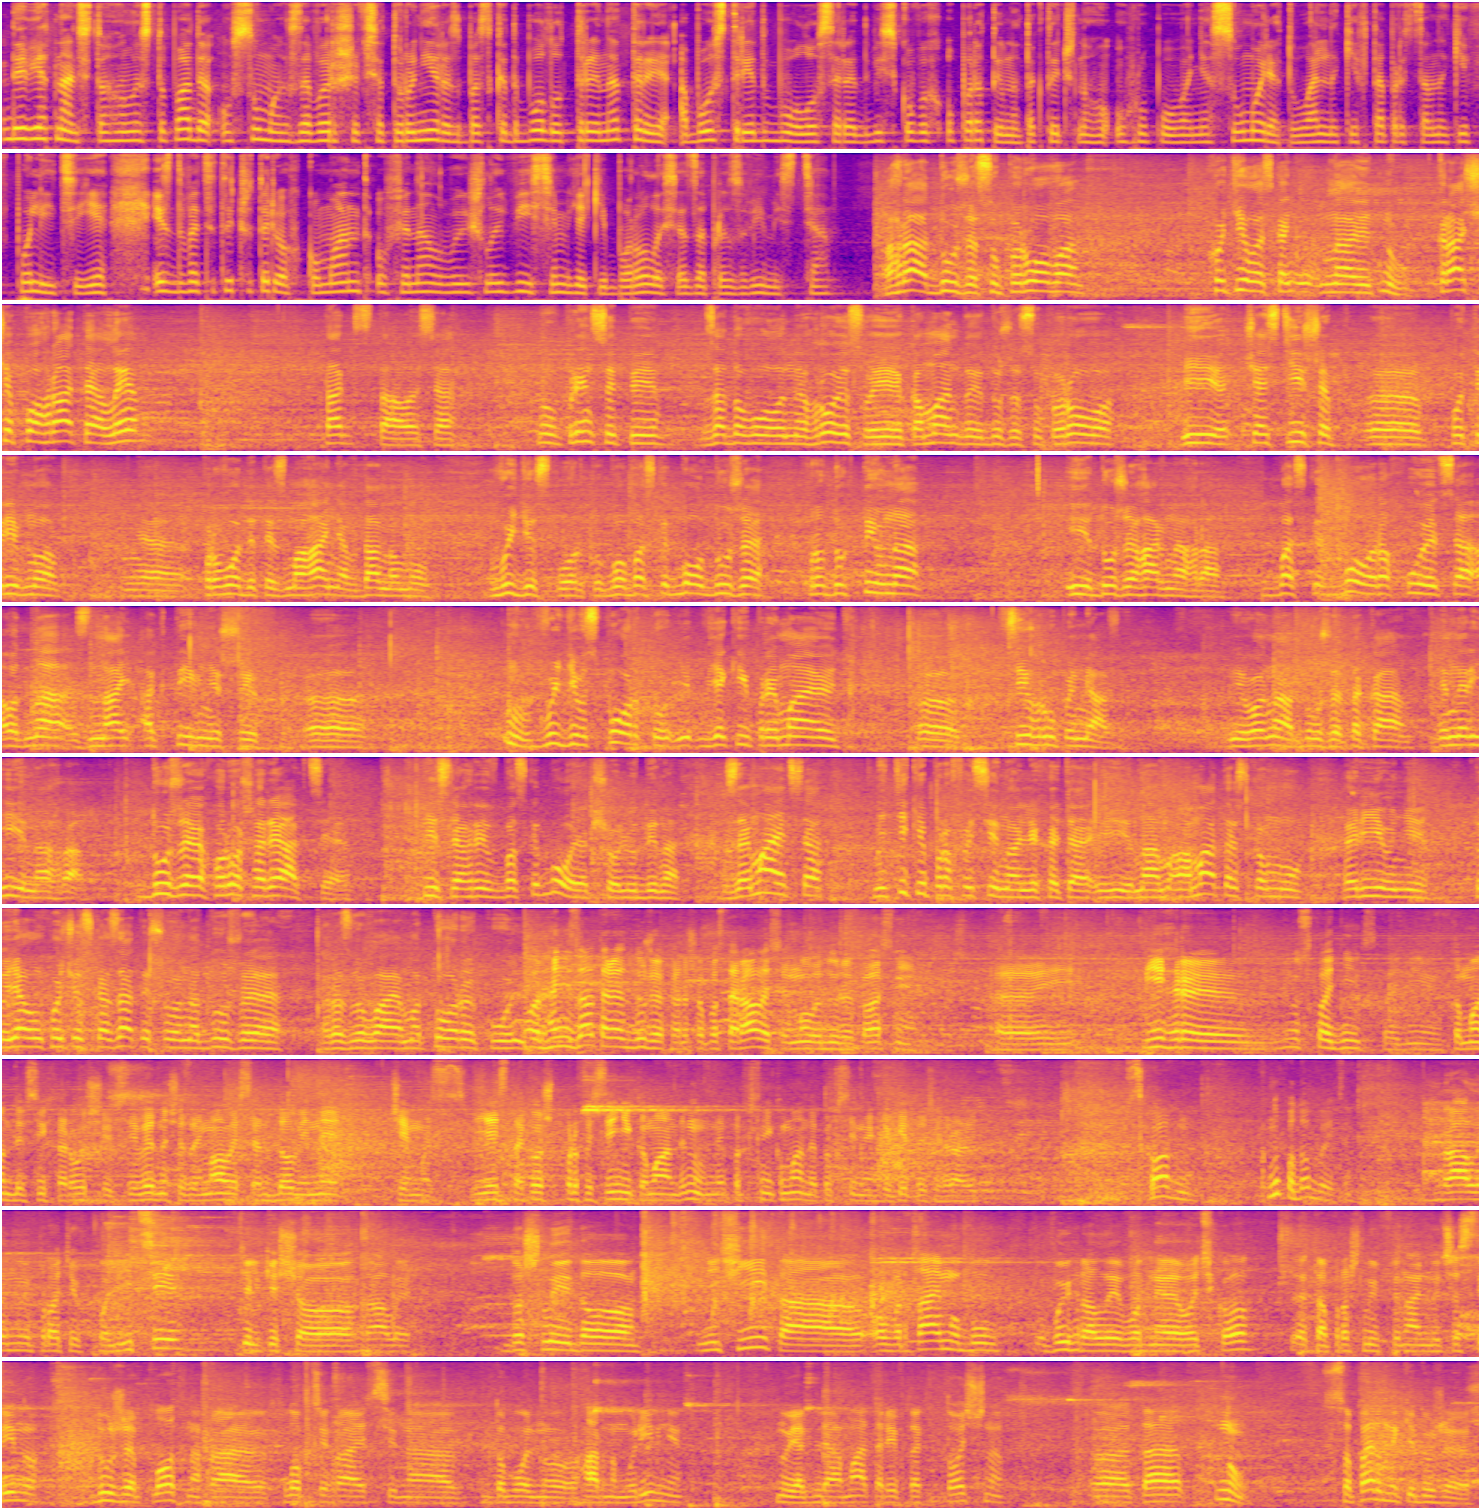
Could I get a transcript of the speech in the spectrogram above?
19 листопада у Сумах завершився турнір з баскетболу 3 на 3 або стрітболу серед військових оперативно-тактичного угруповання Суми, рятувальників та представників поліції. Із 24 команд у фінал вийшли 8, які боролися за призові місця. Гра дуже суперова. Хотілося навіть ну, краще пограти, але так сталося. Ну, в принципі, задоволений грою своєю командою, дуже суперово. І частіше е, потрібно е, проводити змагання в даному виді спорту, бо баскетбол дуже продуктивна і дуже гарна гра. Баскетбол рахується одна з найактивніших е, ну, видів спорту, в якій приймають всі групи м'язів. І вона дуже така енергійна гра. Дуже хороша реакція після гри в баскетбол, якщо людина займається не тільки професійно, але хоча і на аматорському рівні, то я вам хочу сказати, що вона дуже розвиває моторику. Організатори дуже хорошо постаралися, умови дуже класні. Е, Ігри ну, складні, складні. Команди всі хороші, всі видно, що займалися до війни чимось. Є також професійні команди, ну не професійні команди, а професійні ігроки теж грають. Складно, ну подобається. Грали ми проти поліції, тільки що грали. Дійшли до нічі та овертайму був, виграли в одне очко та пройшли в фінальну частину. Дуже плотна гра. Хлопці грають всі на доволі гарному рівні. Ну, як для аматорів, так точно. Е, Та ну, суперники дуже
